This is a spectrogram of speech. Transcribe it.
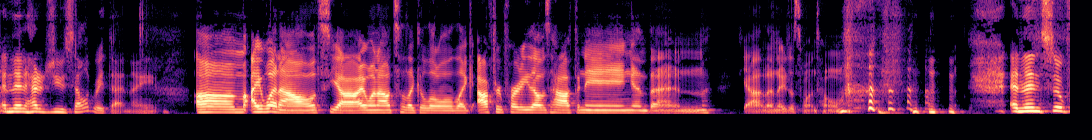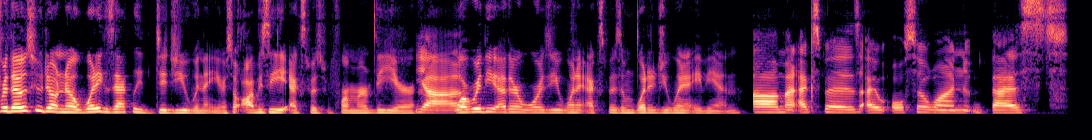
And then how did you celebrate that night? Um, I went out. Yeah, I went out to like a little like after party that was happening, and then yeah, then I just went home. And then, so for those who don't know, what exactly did you win that year? So obviously, XBiz Performer of the Year. Yeah. What were the other awards you won at XBiz, and what did you win at AVN? um, at XBiz, I also won best.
